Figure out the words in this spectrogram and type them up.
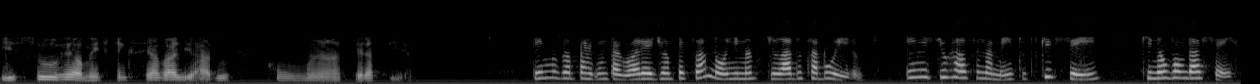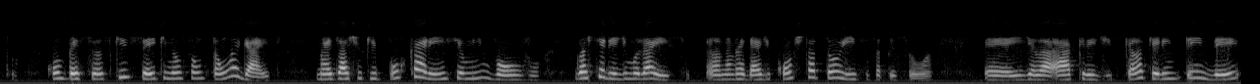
Isso realmente tem que ser avaliado com uma terapia. Temos uma de uma pessoa anônima, de lá do Saboeiro. Inicio relacionamentos que sei que não vão dar certo, com pessoas que sei que não são tão legais mas acho que por carência eu me envolvo. Gostaria de mudar isso. Ela, na verdade, constatou isso, essa pessoa. É, e ela acredita que ela quer entender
